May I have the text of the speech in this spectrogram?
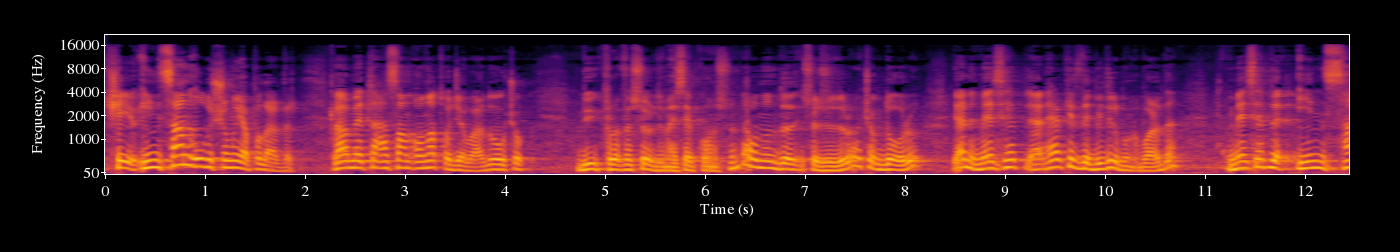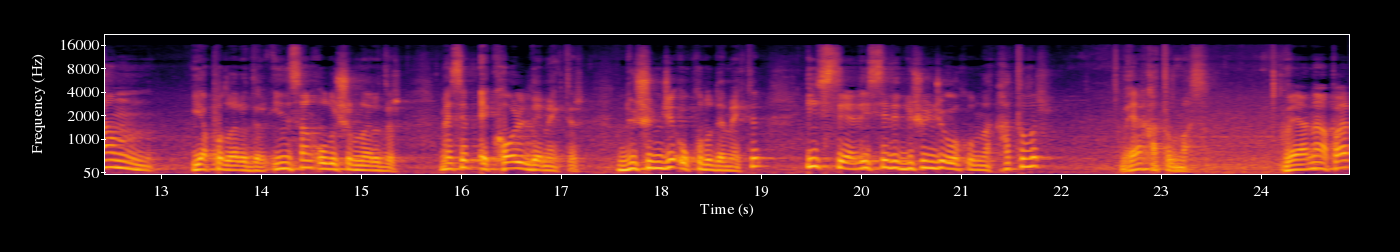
şey yok. İnsan oluşumu yapılardır. Rahmetli Hasan Onat Hoca vardı. O çok büyük profesördü mezhep konusunda. Onun da sözüdür o. Çok doğru. Yani mezhepler, herkes de bilir bunu bu arada. Mezhepler insan yapılarıdır. insan oluşumlarıdır. Mezhep ekol demektir. Düşünce okulu demektir. İsteyen istediği düşünce okuluna katılır veya katılmaz. Veya ne yapar?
